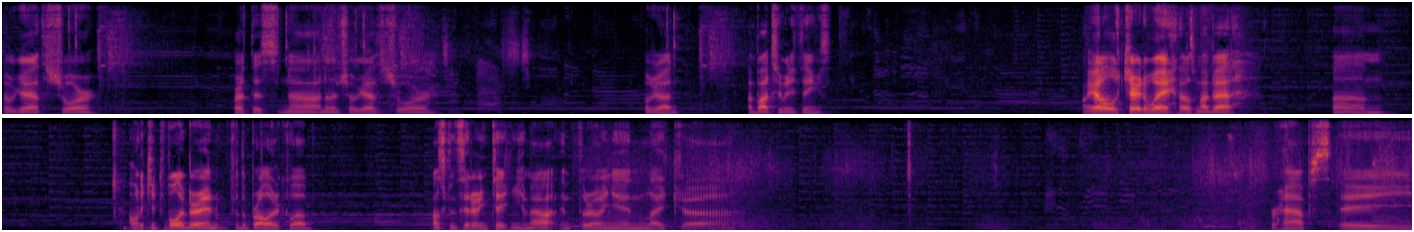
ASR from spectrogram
Cho'Gath, sure. Start this. Nah, another Cho'Gath, sure. Oh god. I bought too many things. I got a little carried away. That was my bad. Um, I want to keep the Volibear in for the Brawler Club. I was considering taking him out and throwing in like uh, perhaps a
